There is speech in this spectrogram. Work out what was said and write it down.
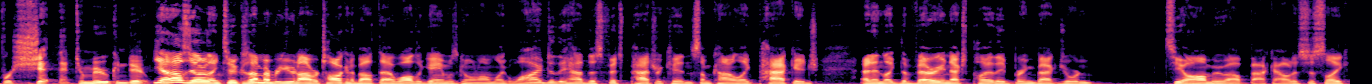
for shit that Ta'amu can do. Yeah, that was the other thing too, because I remember you and I were talking about that while the game was going on. I'm like, why do they have this Fitzpatrick kid in some kind of like package, and then like the very next play they bring back Jordan Ta'amu out back out? It's just like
